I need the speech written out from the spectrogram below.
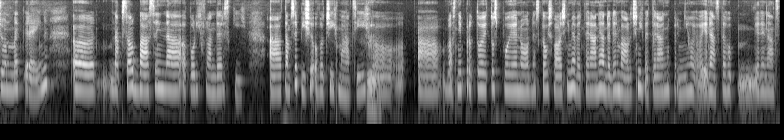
John McRain, napsal báseň na polích flanderských. A tam se píše o vlčích mácích, hmm. A vlastně proto je to spojeno dneska už s válečnými veterány a na den válečných veteránů 1. 11. 11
